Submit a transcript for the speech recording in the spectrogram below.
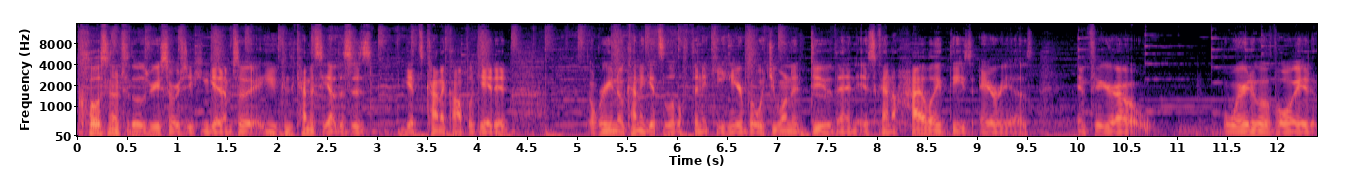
close enough to those resources you can get them. So you can kind of see how this is gets kind of complicated or you know kind of gets a little finicky here but what you want to do then is kind of highlight these areas and figure out where to avoid,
